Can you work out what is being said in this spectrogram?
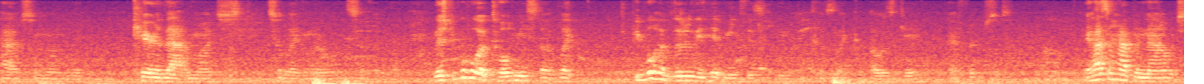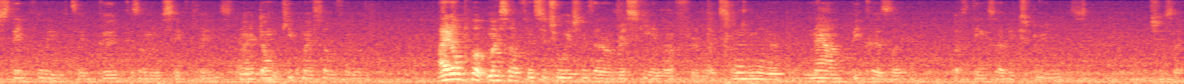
have someone like care that much to like know and stuff like that. And there's people who have told me stuff like people have literally hit me physically because like I was gay at first. It hasn't happened now, which is thankfully it's like good because I'm in a safe place and I don't keep myself in. I don't put myself in situations that are risky enough for like something to Mhm. happen now because like of things I've experienced, which is like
